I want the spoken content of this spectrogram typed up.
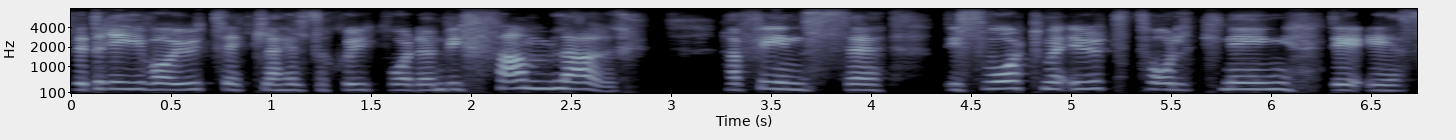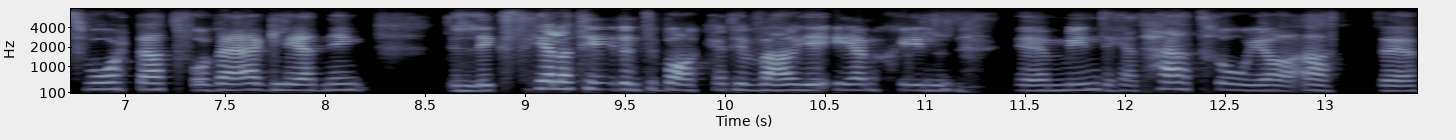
bedriva och utveckla hälso och sjukvården, vi famlar. Här finns, eh, det är svårt med uttolkning, det är svårt att få vägledning. Det läggs hela tiden tillbaka till varje enskild eh, myndighet. Här tror jag att eh,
